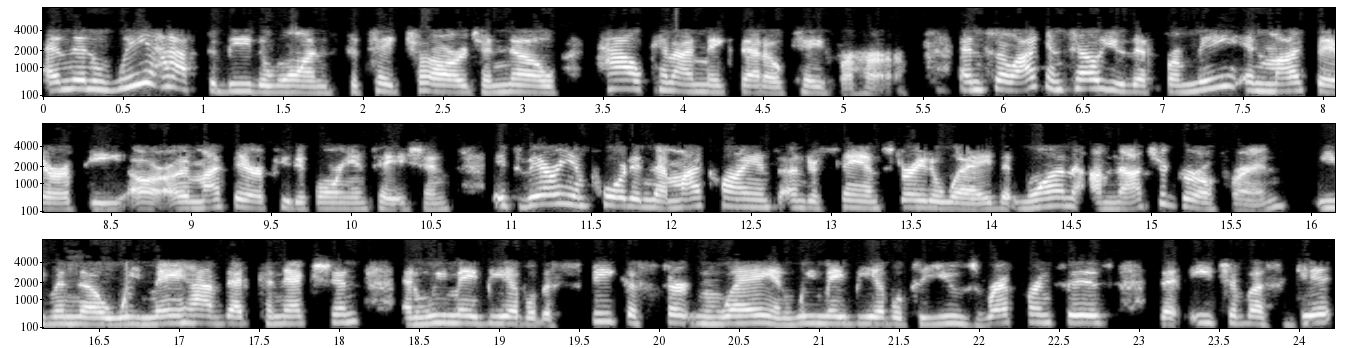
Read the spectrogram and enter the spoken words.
And then we have to be the ones to take charge and know how can I make that okay for her? And so I can tell you that for me in my therapy or in my therapeutic orientation, it's very important that my clients understand straight away that one, I'm not your girlfriend, even though we may have that connection and we may be able to speak a certain way and we may be able to use references that each of us get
